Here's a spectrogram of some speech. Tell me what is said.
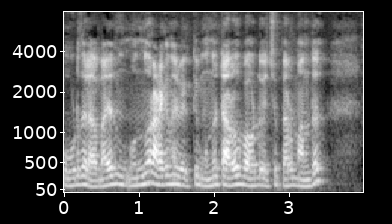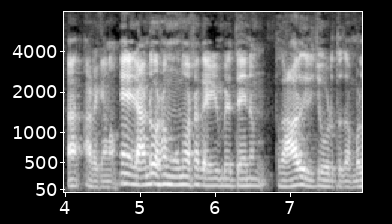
കൂടുതലാകും അതായത് മുന്നൂറ് അടയ്ക്കുന്ന ഒരു വ്യക്തി മുന്നൂറ്റി അറുപത് പൗണ്ട് വെച്ച് പെർ മന്ത് അടയ്ക്കണം. രണ്ട് വർഷം മൂന്ന് വർഷം കഴിയുമ്പോഴത്തേനും കാറ് തിരിച്ചു കൊടുത്ത് നമ്മൾ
